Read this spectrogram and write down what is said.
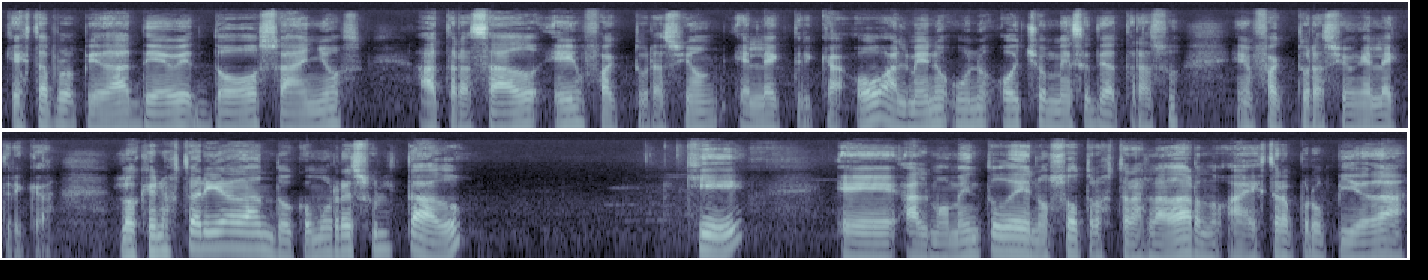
que esta propiedad debe dos años atrasado en facturación eléctrica o al menos unos ocho meses de atraso en facturación eléctrica. Lo que nos estaría dando como resultado que eh, al momento de nosotros trasladarnos a esta propiedad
